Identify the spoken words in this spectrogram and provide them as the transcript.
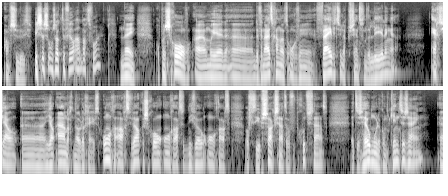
Absoluut. Is er soms ook te veel aandacht voor? Nee. Op een school moet je ervan uitgaan dat ongeveer 25% van de leerlingen echt jouw, uh, jouw aandacht nodig heeft. Ongeacht welke school, ongeacht het niveau, ongeacht of die op zwak staat of op goed staat. Het is heel moeilijk om kind te zijn. Uh,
